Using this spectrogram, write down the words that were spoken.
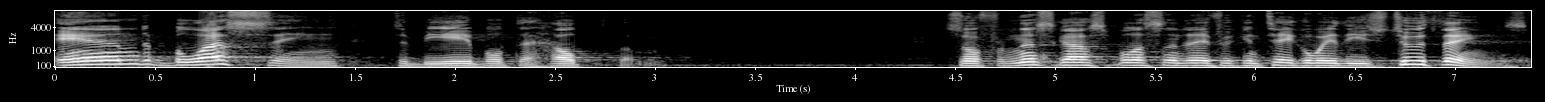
and blessing to be able to help them. So, from this gospel lesson today, if we can take away these two things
